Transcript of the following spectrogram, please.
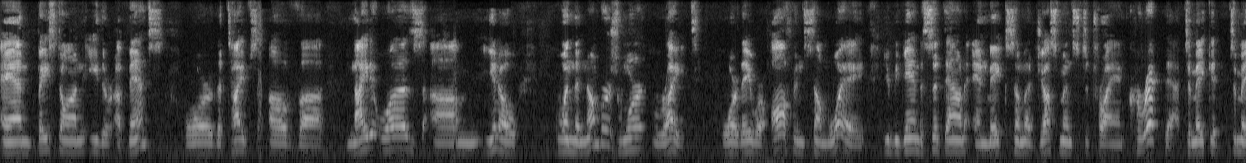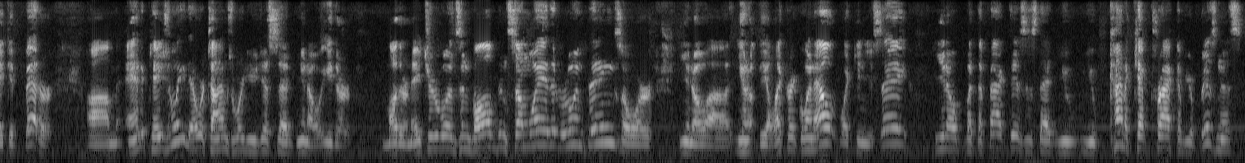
And based on either events or the types of uh, night it was, um, you know, when the numbers weren't right or they were off in some way, you began to sit down and make some adjustments to try and correct that, to make it to make it better. Um, and occasionally there were times where you just said, you know, either Mother Nature was involved in some way that ruined things, or you know, uh, you know, the electric went out. What can you say? You know, but the fact is, is that you you kind of kept track of your business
